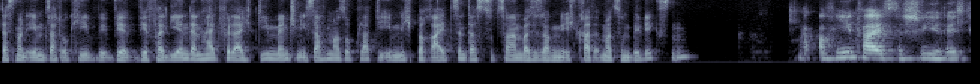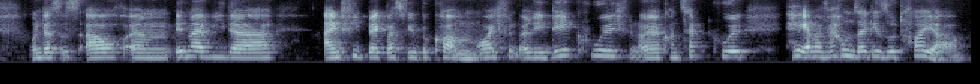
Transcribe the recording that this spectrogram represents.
dass man eben sagt, okay, wir, wir verlieren dann halt vielleicht die Menschen, ich sage mal so platt, die eben nicht bereit sind, das zu zahlen, weil sie sagen, nee, ich gerade immer zum billigsten? Auf jeden Fall ist das schwierig. Und das ist auch ähm, immer wieder ein Feedback, was wir bekommen. Oh, ich finde eure Idee cool, ich finde euer Konzept cool. Hey, aber warum seid ihr so teuer?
